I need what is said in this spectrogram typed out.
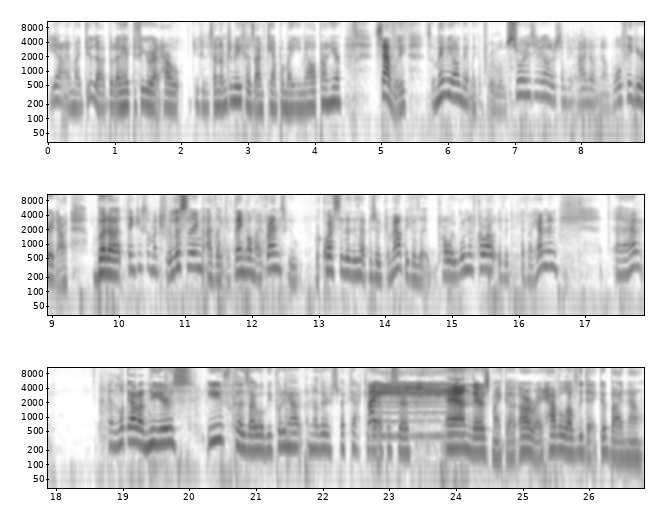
yeah, I might do that, but I have to figure out how you can send them to me because I can't put my email up on here, sadly. So maybe I'll get like a For Love Stories email or something. I don't know. We'll figure it out. But uh, thank you so much for listening. I'd like to thank all my friends who requested that this episode come out because it probably wouldn't have come out if it if I hadn't. I hadn't and look out on New Year's Eve because I will be putting out another spectacular Bye. episode. And there's Micah. All right. Have a lovely day. Goodbye now.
